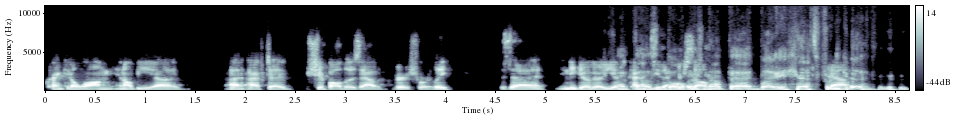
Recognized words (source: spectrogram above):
cranking along, and I'll be uh, I have to ship all those out very shortly because uh, Indiegogo, you have to kind of do that yourself. Not bad, buddy. That's pretty yeah. good.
